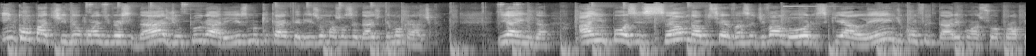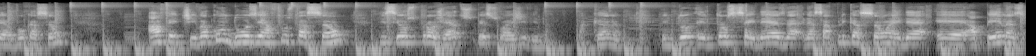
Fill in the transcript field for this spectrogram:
incompatível com a diversidade e o pluralismo que caracterizam uma sociedade democrática. E ainda, a imposição da observância de valores que, além de conflitarem com a sua própria vocação afetiva, conduzem à frustração de seus projetos pessoais de vida. Bacana. Ele, ele trouxe essa ideia dessa aplicação, a ideia é, apenas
